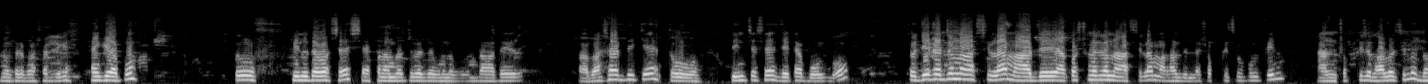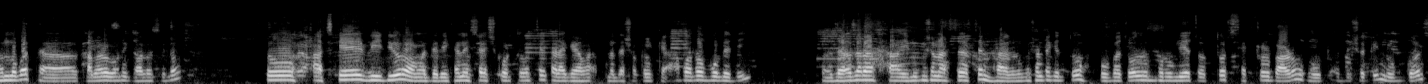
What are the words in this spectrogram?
আমাদের বাসার দিকে। থ্যাংক ইউ আপু। তো বিল দেওয়া শেষ, এখন আমরা চলে যাব আমাদের বাসার দিকে। তো তিন শেষে যেটা বলব। তো যেটার জন্য আসছিলাম আর যে আকর্ষণের জন্য আসছিলাম, আলহামদুলিল্লাহ সবকিছু ফুলফিল আর সবকিছু ভালো ছিল, ধন্যবাদ খাবারও অনেক ভালো ছিল। তো আজকের ভিডিও আমাদের এখানে শেষ করতে হচ্ছে, তার আগে আপনাদের সকলকে আবারও বলে দিই যারা যারা লোকেশন আসতে যাচ্ছেন হ্যাঁ লোকেশনটা কিন্তু পূর্বাচল পুরুলিয়া চত্বর সেক্টর বারো রুট দুশো তিন রূপগঞ্জ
